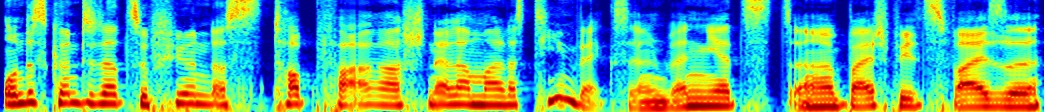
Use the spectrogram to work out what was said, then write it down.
Und es könnte dazu führen, dass Top-Fahrer schneller mal das Team wechseln. Wenn jetzt äh, beispielsweise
